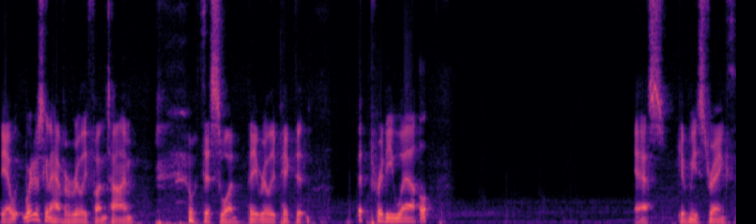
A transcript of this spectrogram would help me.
Yeah, we're just gonna have a really fun time with this one. They really picked it pretty well. Yes, give me strength.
